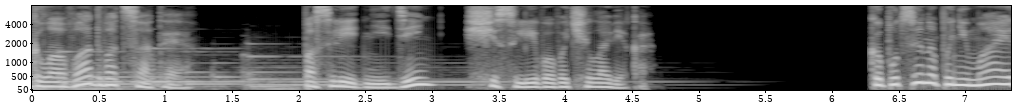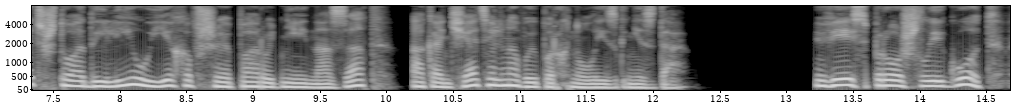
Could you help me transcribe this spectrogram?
Глава 20. Последний день счастливого человека. Капуцина понимает, что Адели, уехавшая пару дней назад, окончательно выпорхнула из гнезда. Весь прошлый год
